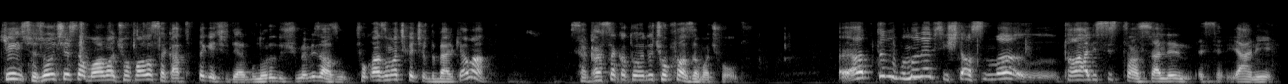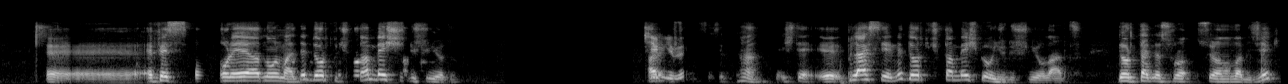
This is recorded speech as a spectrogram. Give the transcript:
ki sezon içerisinde Muharman çok fazla sakatlıkta geçirdi. Yani bunları düşünmemiz lazım. Çok az maç kaçırdı belki ama sakat sakat oynadı çok fazla maç oldu. E, abi, tabii bunların hepsi işte aslında e, talihsiz transferlerin eseri. Yani e, Efes oraya normalde 4.5'dan 5 düşünüyordu. Kim gibi? Ha, işte e, Plas yerine 4.5'tan 5 bir oyuncu düşünüyorlardı. 4'ten de süre alabilecek.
